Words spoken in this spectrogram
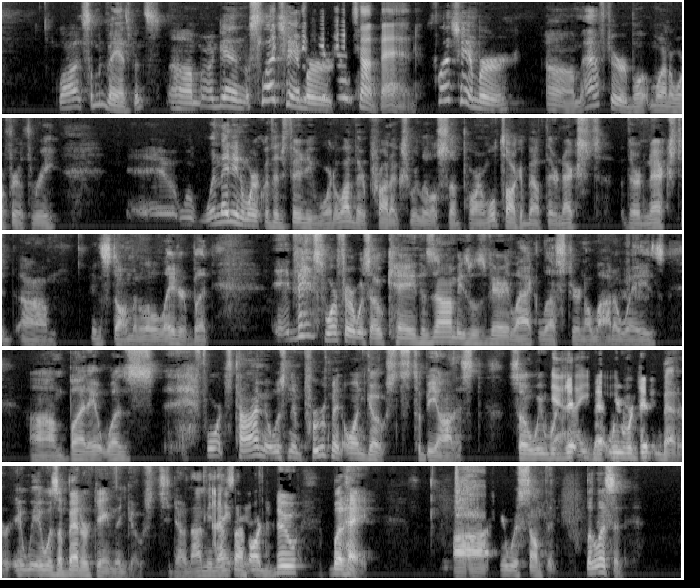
well, some advancements. Um, again, Sledgehammer. It's not bad. Sledgehammer. Um, after Modern Warfare Three, eh, when they didn't work with Infinity Ward, a lot of their products were a little subpar, and we'll talk about their next their next um, installment a little later. But Advanced Warfare was okay. The zombies was very lackluster in a lot of ways, um, but it was for its time. It was an improvement on Ghosts, to be honest. So we were yeah, getting I, be- we were getting better. It, it, was a better game than Ghosts. You know, I mean that's I not hard to do, but hey, uh, it was something. But listen,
